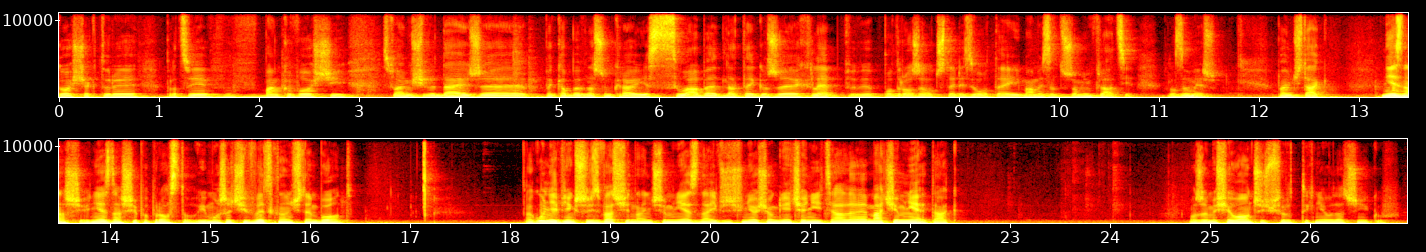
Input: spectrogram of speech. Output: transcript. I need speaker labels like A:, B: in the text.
A: gościa, który pracuje w, bankowości. Słuchaj, mi się wydaje, że PKB w naszym kraju jest słabe, dlatego że chleb y, podrożał o 4 zł i mamy za dużą inflację. Rozumiesz? Powiem Ci tak, nie znasz się, nie znasz się po prostu i muszę Ci wytknąć ten błąd. Ogólnie większość z Was się na niczym nie zna i w życiu nie osiągniecie nic, ale macie mnie, tak? Możemy się łączyć wśród tych nieudaczników.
